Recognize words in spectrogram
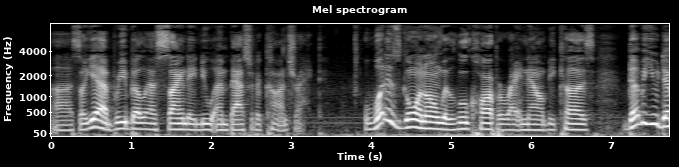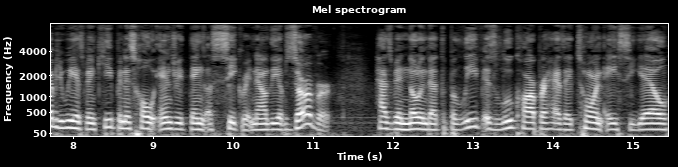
Uh, so yeah, Brie Bella has signed a new ambassador contract what is going on with Luke Harper right now because WWE has been keeping this whole injury thing a secret. Now, The Observer has been noting that the belief is Luke Harper has a torn ACL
